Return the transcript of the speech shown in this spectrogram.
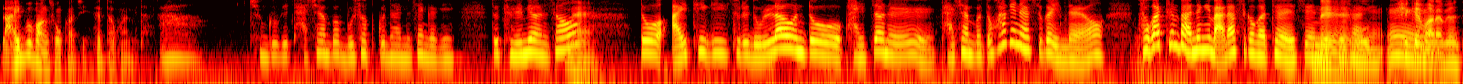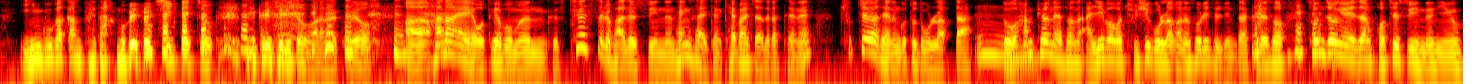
라이브 방송까지 했다고 합니다. 아, 중국이 다시 한번 무섭구나 하는 생각이 또 들면서 네. 또 IT 기술의 놀라운 또 발전을 다시 한번 또 확인할 수가 있네요. 저 같은 반응이 많았을 것 같아요 SNS 네, 상에. 뭐 예. 쉽게 말하면 인구가 깡패다 뭐 이런 식의 좀 댓글들이 좀 많았고요. 아, 하나의 어떻게 보면 그 스트레스를 받을 수 있는 행사일 때는 개발자들한테는 축제가 되는 것도 놀랍다. 음. 또 한편에서는 알리바바 주식 올라가는 소리 들린다. 그래서 손정의 회장 버틸 수 있는 이유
